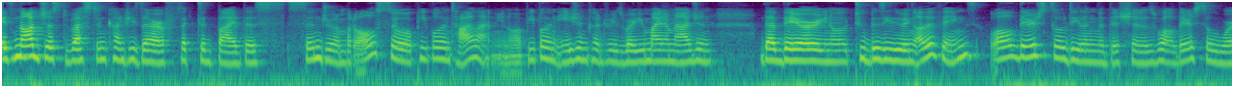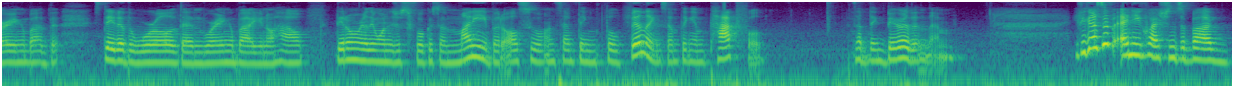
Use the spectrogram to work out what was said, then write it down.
it's not just Western countries that are afflicted by this syndrome, but also people in Thailand, you know, people in Asian countries where you might imagine that they're you know too busy doing other things. Well they're still dealing with this shit as well. They're still worrying about the state of the world and worrying about you know how they don't really want to just focus on money but also on something fulfilling something impactful something bigger than them. If you guys have any questions about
